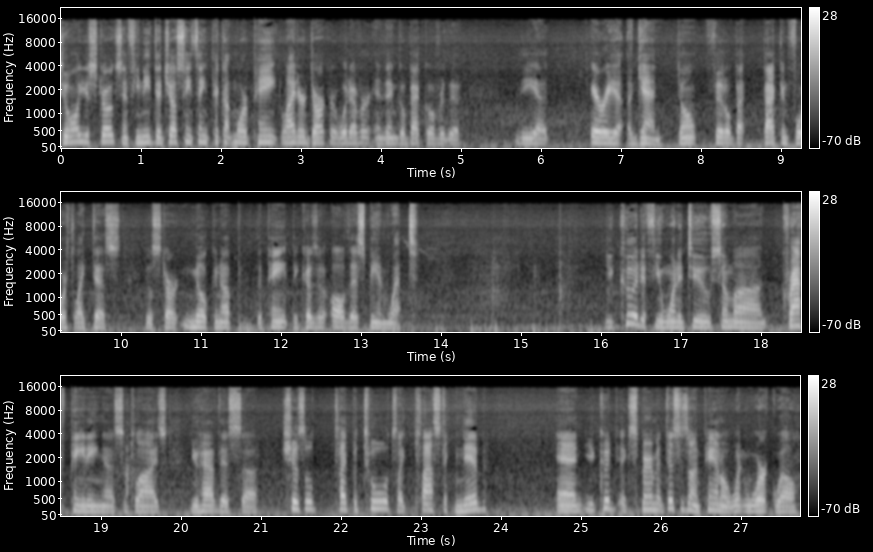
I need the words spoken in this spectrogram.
do all your strokes, and if you need to adjust anything, pick up more paint, lighter, darker, whatever, and then go back over the the uh, area again. Don't fiddle back, back and forth like this. You'll start milking up the paint because of all this being wet. You could, if you wanted to, some uh, craft painting uh, supplies. You have this uh, chisel type of tool. It's like plastic nib. And you could experiment. This is on panel. Wouldn't work well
